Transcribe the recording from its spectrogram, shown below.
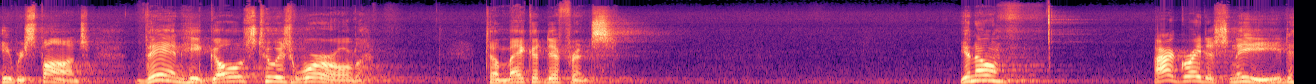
he responds. Then he goes to his world to make a difference. You know, our greatest need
